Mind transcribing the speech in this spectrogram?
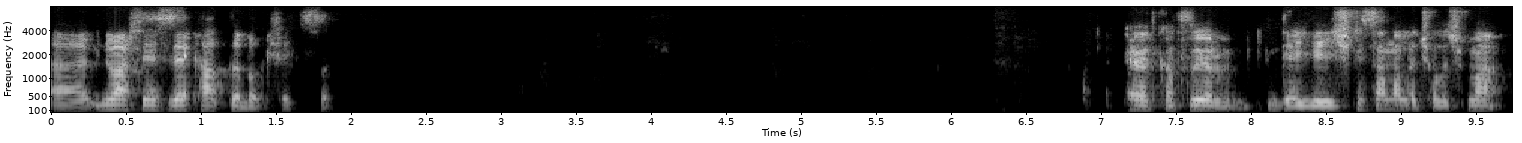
e, üniversitenin size kattığı bakış açısı. Evet katılıyorum. De değişik insanlarla çalışma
